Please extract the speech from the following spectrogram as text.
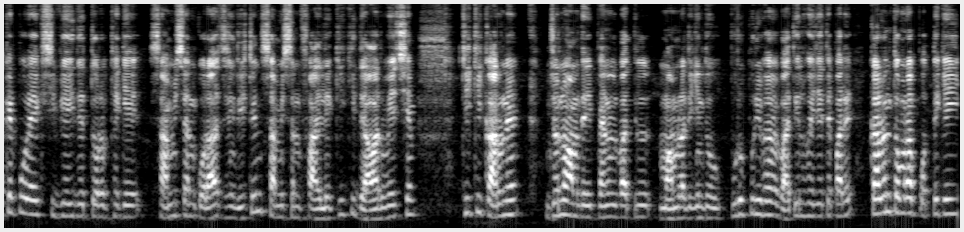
একের পর এক সিবিআইদের তরফ থেকে সাবমিশন করা রিটার্ন সাবমিশন ফাইলে কী কী দেওয়া রয়েছে কী কী কারণের জন্য আমাদের এই প্যানেল বাতিল মামলাটি কিন্তু পুরোপুরিভাবে বাতিল হয়ে যেতে পারে কারণ তোমরা প্রত্যেকেই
